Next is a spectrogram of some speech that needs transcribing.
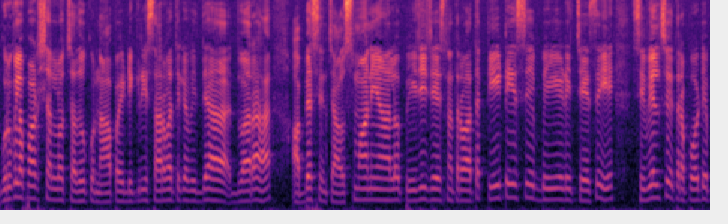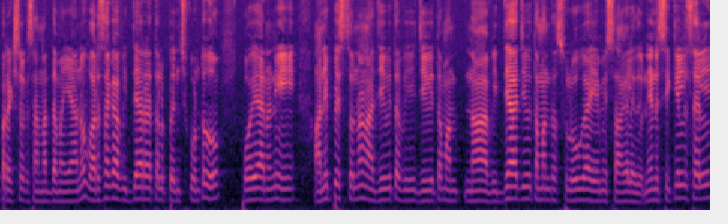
గురుకుల పాఠశాలలో చదువుకున్న ఆపై డిగ్రీ సార్వత్రిక విద్య ద్వారా అభ్యసించా. ఉస్మానియాలో పీజీ చేసిన తర్వాత టీటీసీ బీఈడి చేసి సివిల్స్ ఇతర పోటీ పరీక్షలకు సన్నద్ధమయ్యాను. వరుసగా విద్యార్హతలు పెంచుకుంటూ పోయానని అనిపిస్తున్న. నా జీవిత జీవితం అంత నా విద్యా జీవితం అంత సులువుగా ఏమీ సాగలేదు. నేను సికిల్ సెల్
